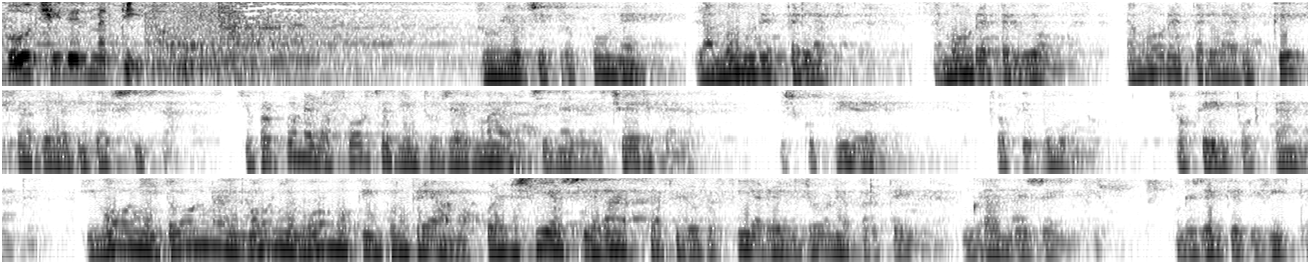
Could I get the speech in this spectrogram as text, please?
Voci del mattino. Giulio ci propone l'amore per la vita, l'amore per l'uomo, l'amore per la ricchezza della diversità. Ci propone la forza di entusiasmarci nella ricerca di scoprire ciò che è buono, ciò che è importante, in ogni donna, in ogni uomo che incontriamo, qualsiasi razza, filosofia, religione appartenga. Un grande esempio, un esempio di vita,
